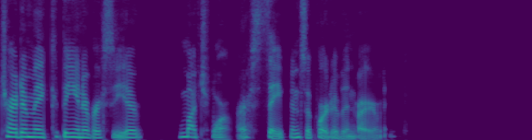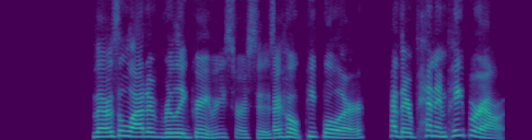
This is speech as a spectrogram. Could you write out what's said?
try to make the university a much more safe and supportive environment. That was a lot of really great resources. I hope people are have their pen and paper out.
